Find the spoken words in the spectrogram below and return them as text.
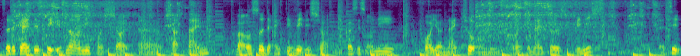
So the characteristic is not only for short, uh, short time, but also the activate is short because it's only for your nitro only. Once the nitro is finished that's it.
